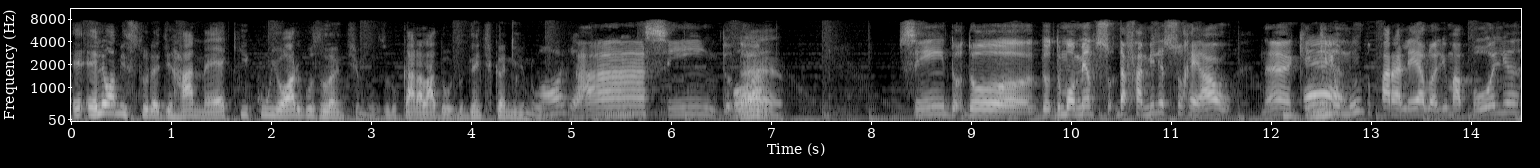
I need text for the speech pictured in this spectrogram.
Ele é uma mistura de Hanek com Yorgos Lantimos, do cara lá do, do Dente Canino. Olha. Ah, sim. Do. É, Sim, do, do, do, do momento da família surreal, né? Que É. cria um mundo paralelo ali, uma bolha,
